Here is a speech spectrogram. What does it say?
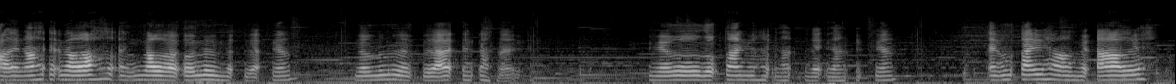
además trabajo en un laboratorio de investigación de una universidad extranjera luego dos años de transición en un país donde abre es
